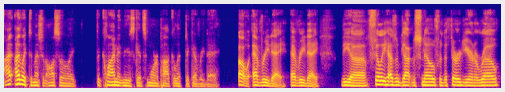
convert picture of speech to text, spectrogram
I I like to mention also like the climate news gets more apocalyptic every day. Oh, every day, every day. The uh, Philly hasn't gotten snow for the third year in a row.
